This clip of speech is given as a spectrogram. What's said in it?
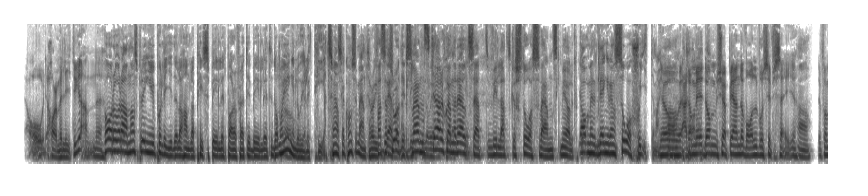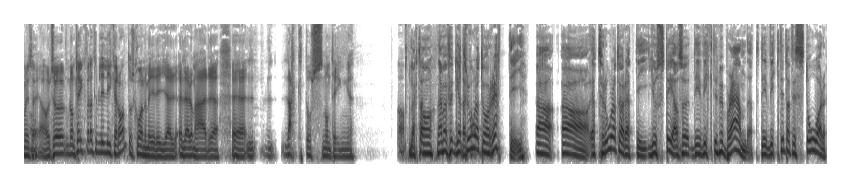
Oh, det har de väl lite grann. Var och varannan springer ju på Lidl och handlar pissbilligt bara för att det är billigt. De har ju ingen lojalitet. Svenska konsumenter har ju Fast jag tror att svenskar generellt sett vill att det ska stå svensk mjölk på. Ja, men längre än så skiter man. Jo, Ja, ja, de, är- de köper ju ändå Volvos i och för sig. Ja. Det får man ju säga. Och så, de tänker väl att det blir likadant hos Skånemejerier eller de här eh, Lactos någonting. Lagt, ja. Nej, men för jag Lagt tror att du har rätt i. Ja, ja, jag tror att du har rätt i just det. Alltså, det är viktigt med brandet. Det är viktigt att det står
